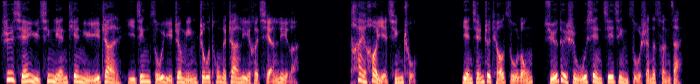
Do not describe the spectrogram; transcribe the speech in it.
之前与青莲天女一战，已经足以证明周通的战力和潜力了。太昊也清楚，眼前这条祖龙绝对是无限接近祖神的存在，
